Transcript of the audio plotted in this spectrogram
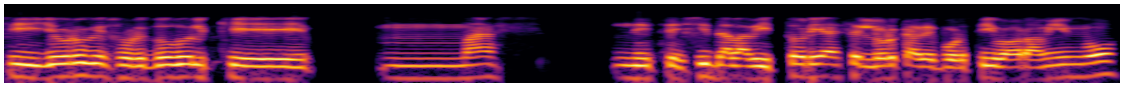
Sí, yo creo que sobre todo el que más necesita la victoria es el Lorca Deportiva ahora mismo.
